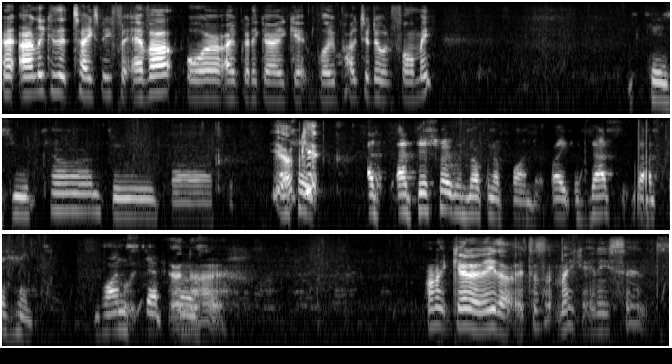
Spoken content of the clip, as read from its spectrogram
and only because it takes me forever, or I've got to go get Blue Pug to do it for me. Because you can't do that. Yeah, Okay. get At, at this rate, we're not gonna find it. Like that's that's the hint. One step I know. closer. I don't get it either. It doesn't make any sense.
